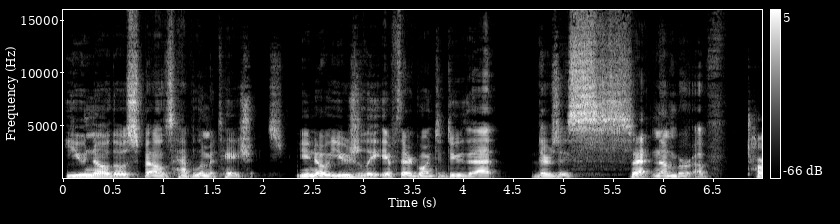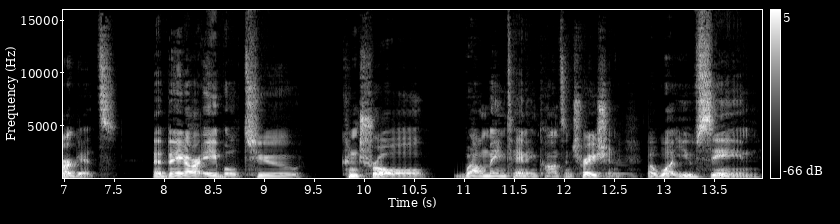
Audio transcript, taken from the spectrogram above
you know those spells have limitations. You know, usually if they're going to do that, there's a set number of targets that they are able to control while maintaining concentration. But what you've seen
